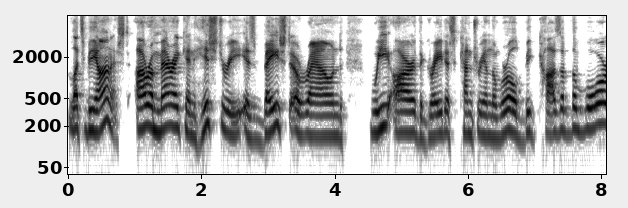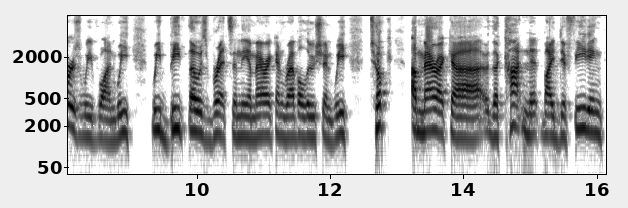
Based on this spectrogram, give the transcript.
let's be honest, our American history is based around we are the greatest country in the world because of the wars we've won. We we beat those Brits in the American Revolution. We took America, the continent, by defeating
